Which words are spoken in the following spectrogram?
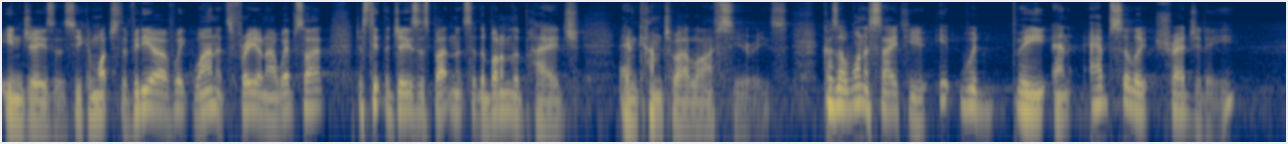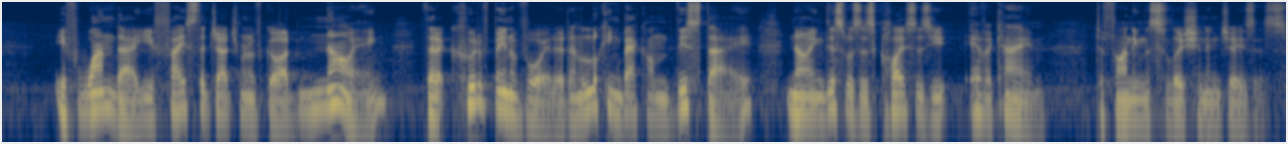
in Jesus. You can watch the video of week one, it's free on our website. Just hit the Jesus button, it's at the bottom of the page, and come to our life series. Because I want to say to you, it would be an absolute tragedy if one day you face the judgment of God knowing that it could have been avoided and looking back on this day knowing this was as close as you ever came to finding the solution in Jesus.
